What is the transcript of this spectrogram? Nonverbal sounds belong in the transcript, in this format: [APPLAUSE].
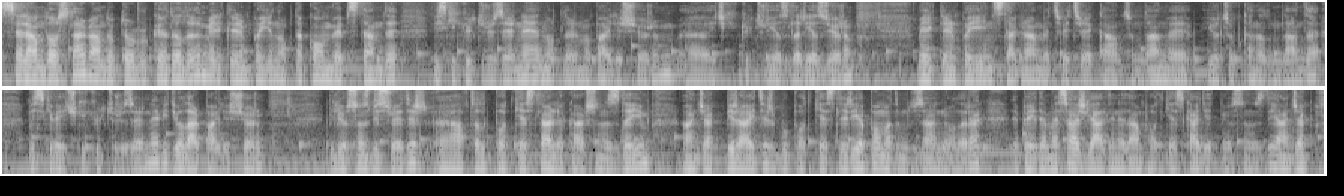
Selam dostlar, ben Doktor Burku Adalı. Meliklerinpayı.com web sitemde viski kültürü üzerine notlarımı paylaşıyorum. Ee, içki kültürü yazıları yazıyorum. Meliklerin Payı Instagram ve Twitter account'umdan ve YouTube kanalımdan da viski ve içki kültürü üzerine videolar paylaşıyorum. Biliyorsunuz bir süredir e, haftalık podcastlerle karşınızdayım. Ancak bir aydır bu podcastleri yapamadım düzenli olarak. Epey de mesaj geldi neden podcast kaydetmiyorsunuz diye. Ancak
